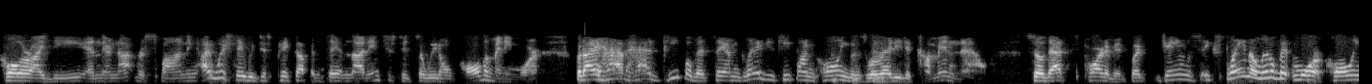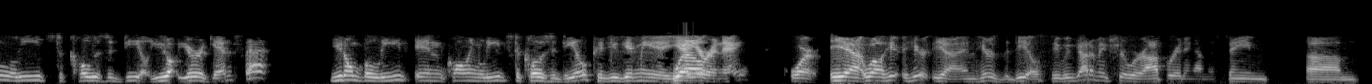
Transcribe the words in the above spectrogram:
caller ID and they're not responding. I wish they would just pick up and say I'm not interested, so we don't call them anymore. But I have had people that say I'm glad you keep on calling because we're ready to come in now. So that's part of it. But James, explain a little bit more. Calling leads to close a deal. You you're against that? You don't believe in calling leads to close a deal? Could you give me a yay Well- or a nay? Or Yeah, well, here, here, yeah, and here's the deal. See, we've got to make sure we're operating on the same um,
